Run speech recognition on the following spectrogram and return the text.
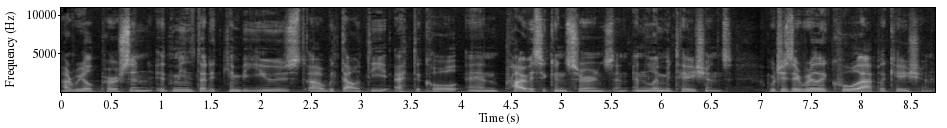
a real person, it means that it can be used uh, without the ethical and privacy concerns and, and limitations, which is a really cool application.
